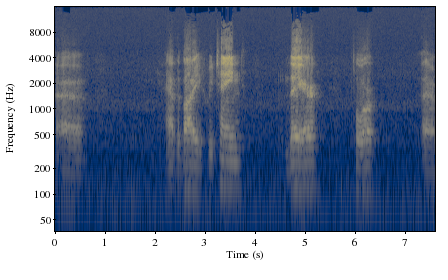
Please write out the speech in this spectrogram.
uh, have the body retained there for uh,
